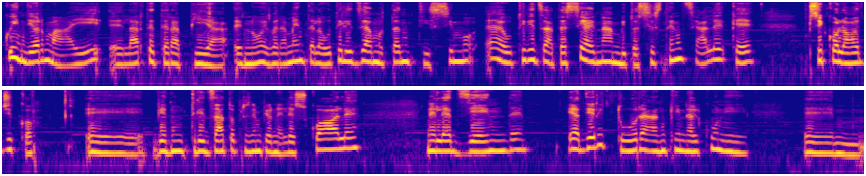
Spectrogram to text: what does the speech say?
Quindi ormai eh, l'arte terapia, e noi veramente la utilizziamo tantissimo, è utilizzata sia in ambito assistenziale che psicologico. Eh, viene utilizzato per esempio nelle scuole, nelle aziende e addirittura anche in alcuni ehm,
